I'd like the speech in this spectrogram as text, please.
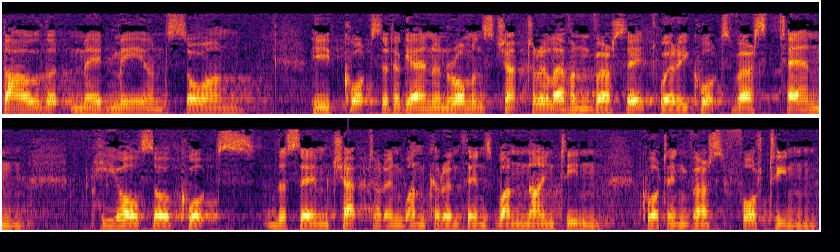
thou that made me? And so on. He quotes it again in Romans chapter 11, verse 8, where he quotes verse 10. He also quotes the same chapter in 1 Corinthians 1:19, quoting verse 14,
